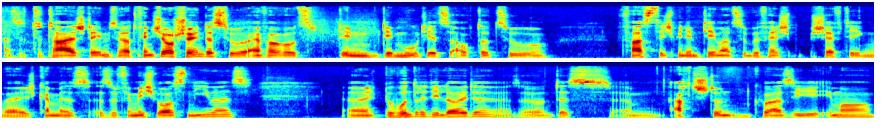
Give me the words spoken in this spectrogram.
also total strebenswert. Finde ich auch schön, dass du einfach den, den Mut jetzt auch dazu fasst, dich mit dem Thema zu beschäftigen, weil ich kann mir das, also für mich war es nie was. Äh, ich bewundere die Leute, also das ähm, acht Stunden quasi immer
